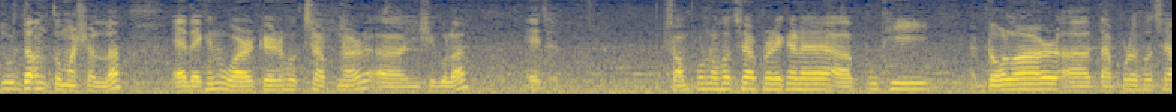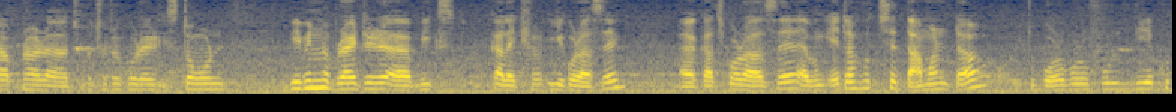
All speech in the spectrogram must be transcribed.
দুর্দান্ত মাসাল্লাহ এ দেখেন ওয়ার্কের হচ্ছে আপনার আহ, ইসেগুলা এই যে সম্পূর্ণ হচ্ছে আপনার এখানে পুঁথি ডলার তারপরে হচ্ছে আপনার ছোট ছোট করে স্টোন বিভিন্ন ব্রাইটের মিক্স কালেকশন ইয়ে করা আছে কাজ করা আছে এবং এটা হচ্ছে দামানটা, একটু বড় বড় ফুল দিয়ে খুব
